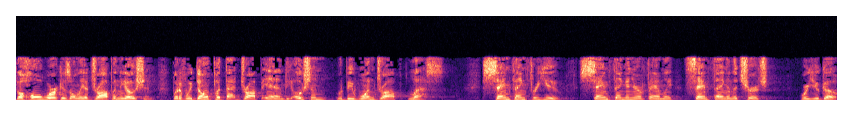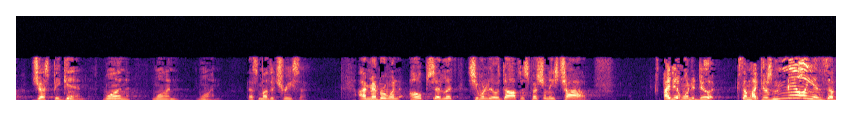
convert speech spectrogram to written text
The whole work is only a drop in the ocean. But if we don't put that drop in, the ocean would be one drop less. Same thing for you. Same thing in your family. Same thing in the church where you go. Just begin. One, one, one. That's Mother Teresa. I remember when Hope said let, she wanted to adopt a special needs child. I didn't want to do it. Because I'm like, there's millions of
